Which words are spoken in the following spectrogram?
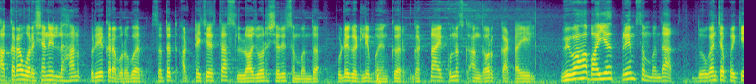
अकरा वर्षांनी लहान प्रियकराबरोबर सतत अठ्ठेचाळीस तास लॉजवर शरीर संबंध. पुढे घडले भयंकर घटना ऐकूनच अंगावर काटा येईल. विवाहबाह्य प्रेम संबंधात दोघांच्या पैकी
